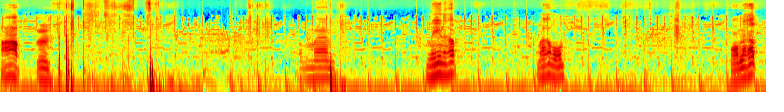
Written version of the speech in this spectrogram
ภาพอืมประมาณนี้นะครับ มาครับผม หอมแล้วครับ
